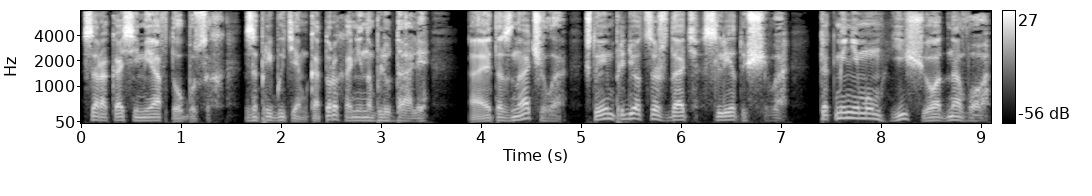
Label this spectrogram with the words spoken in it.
47 автобусах, за прибытием которых они наблюдали. А это значило, что им придется ждать следующего, как минимум еще одного.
